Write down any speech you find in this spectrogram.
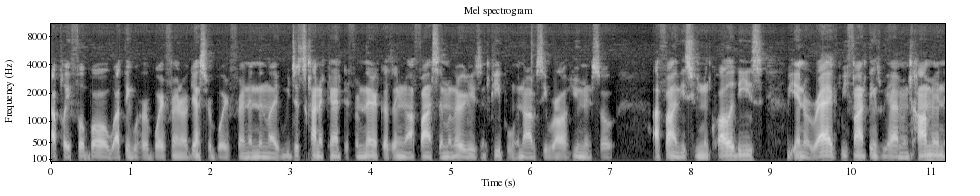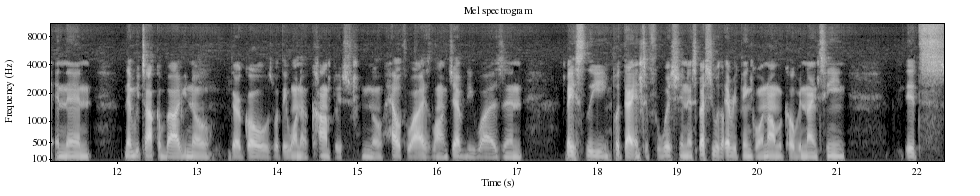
I play football. I think with her boyfriend or against her boyfriend, and then like we just kind of connected from there because you know I find similarities in people, and obviously we're all human, so I find these human qualities. We interact, we find things we have in common, and then then we talk about you know their goals, what they want to accomplish, you know, health wise, longevity wise, and basically put that into fruition, especially with everything going on with COVID 19. It's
